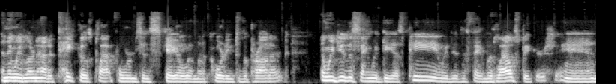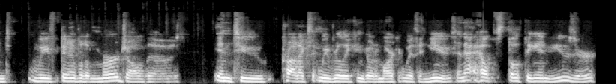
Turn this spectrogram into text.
And then we learn how to take those platforms and scale them according to the product. And we do the same with DSP and we do the same with loudspeakers. And we've been able to merge all those into products that we really can go to market with and use. And that helps both the end user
